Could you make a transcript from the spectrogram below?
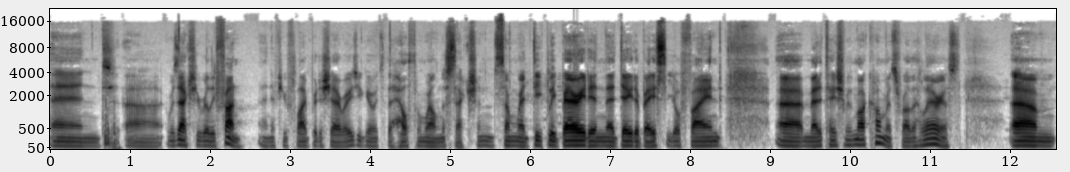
and uh, it was actually really fun. And if you fly British Airways, you go into the health and wellness section. Somewhere deeply buried in their database, you'll find uh, meditation with Mark Homer. It's rather hilarious. Um,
